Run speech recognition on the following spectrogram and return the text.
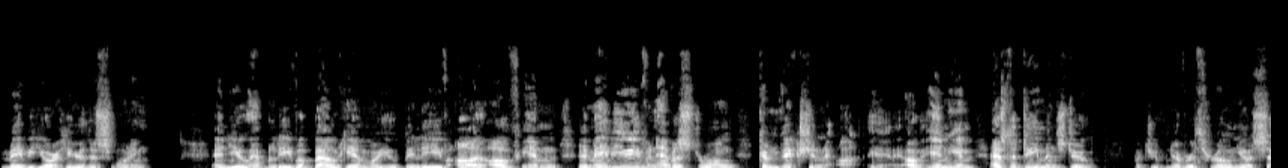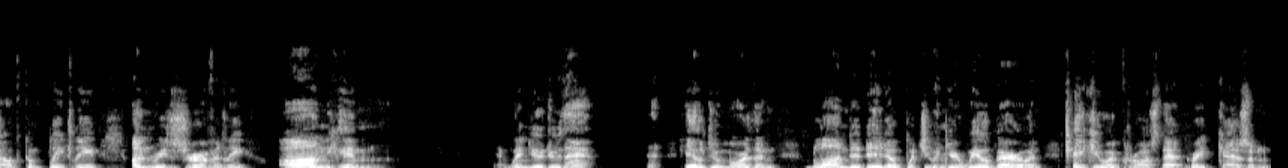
Maybe you're here this morning and you have believe about him or you believe uh, of him and maybe you even have a strong conviction uh, in him as the demons do but you've never thrown yourself completely unreservedly on him and when you do that he'll do more than Blondin he'll put you in your wheelbarrow and take you across that great chasm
